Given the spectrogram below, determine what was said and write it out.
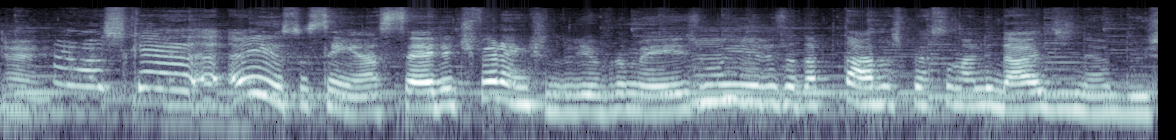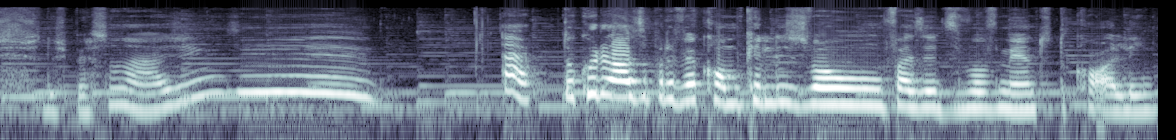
É. Eu acho que é, é, isso, assim, a série é diferente do livro mesmo uhum. e eles adaptaram as personalidades, né, dos, dos personagens e... É, tô curiosa pra ver como que eles vão fazer o desenvolvimento do Colin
